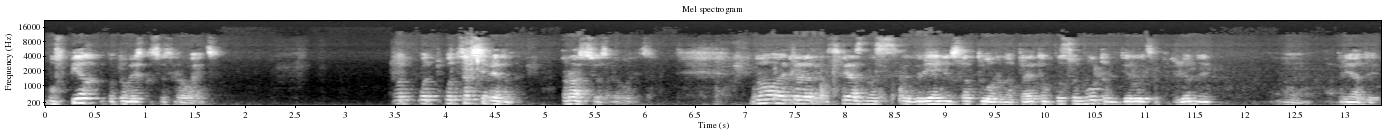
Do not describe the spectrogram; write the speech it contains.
успех, и потом резко все срывается? Вот, вот, вот совсем рядом. Раз все срывается. Но это связано с влиянием Сатурна, поэтому по субботам делаются определенные э, обряды.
